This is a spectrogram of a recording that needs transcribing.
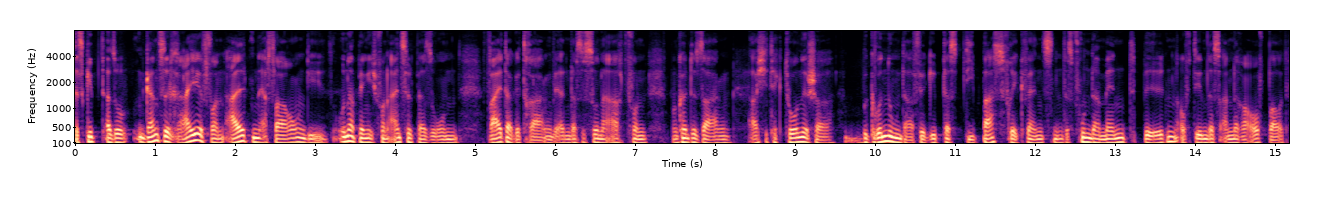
Es gibt also eine ganze Reihe von alten Erfahrungen, die unabhängig von Einzelpersonen weitergetragen werden. Das ist so eine Art von, man könnte sagen, architektonischer Begründung dafür gibt, dass die Bassfrequenzen das Fundament bilden, auf dem das andere aufbaut.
